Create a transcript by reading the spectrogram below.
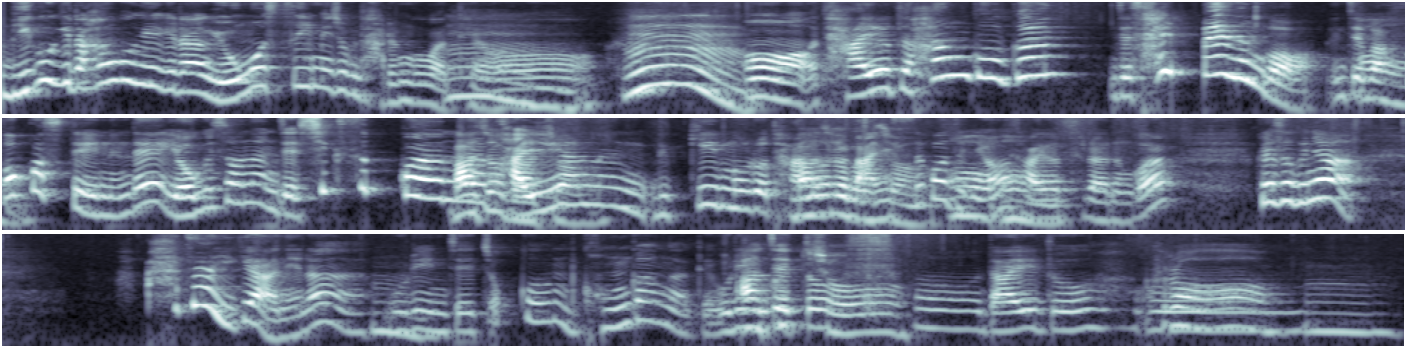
미국이랑 한국이랑 용어 쓰임이 좀 다른 것 같아요. 음. 어, 다이어트 한국은 이제 살 빼는 거 이제 막 어. 포커스 돼 있는데 여기서는 이제 식습관을 맞아, 관리하는 느낌으로 단어를 맞아, 많이 맞아. 쓰거든요. 어, 어. 다이어트라는 걸. 그래서 그냥 하자 이게 아니라 음. 우리 이제 조금 건강하게 우리 아, 이제 그쵸. 또 어, 나이도 그럼. 어, 음.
